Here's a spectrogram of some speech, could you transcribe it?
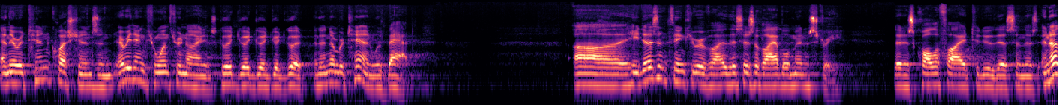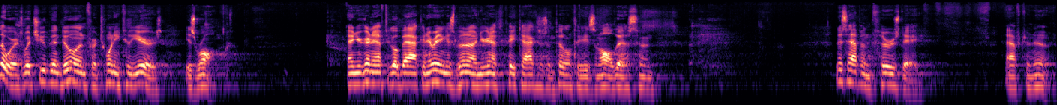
And there were 10 questions, and everything from 1 through 9 is good, good, good, good, good. And then number 10 was bad. Uh, he doesn't think you're a, this is a viable ministry that is qualified to do this and this. In other words, what you've been doing for 22 years is wrong. And you're going to have to go back, and everything has been done. You're going to have to pay taxes and penalties and all this. And this happened Thursday afternoon.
